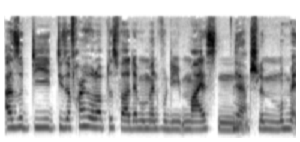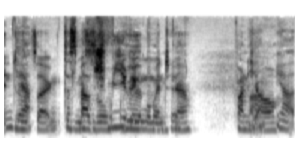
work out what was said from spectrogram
also die, dieser Frankreich-Urlaub, das war der Moment, wo die meisten Ja. schlimmen Momente sozusagen, das die meisten so schwierigen Momente. Ja. Fand ich auch. Ja,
